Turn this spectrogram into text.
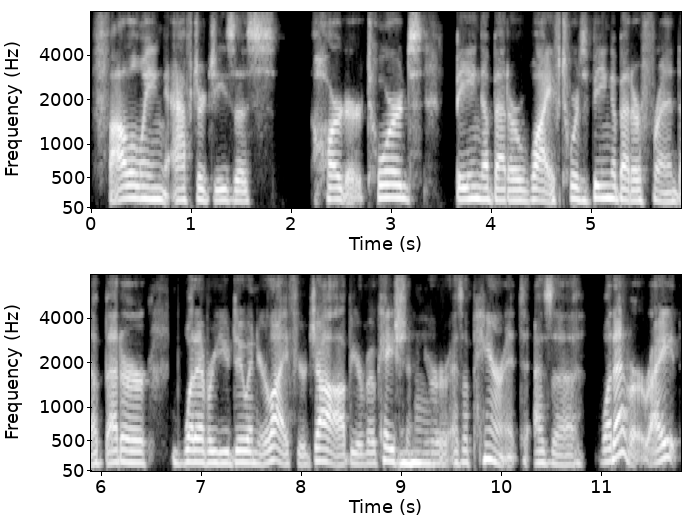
following after Jesus harder towards being a better wife, towards being a better friend, a better whatever you do in your life, your job, your vocation, mm-hmm. your as a parent, as a whatever, right?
